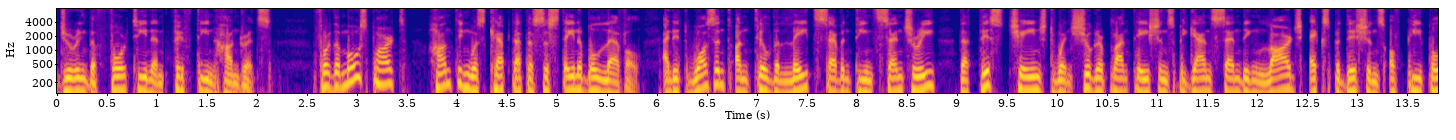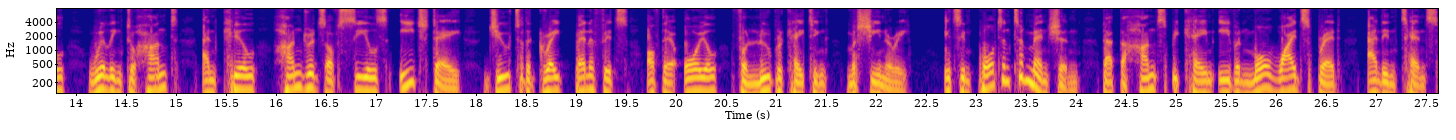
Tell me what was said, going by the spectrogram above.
during the 14 and 1500s. For the most part, hunting was kept at a sustainable level, and it wasn't until the late 17th century that this changed when sugar plantations began sending large expeditions of people willing to hunt and kill hundreds of seals each day due to the great benefits of their oil for lubricating machinery. It's important to mention that the hunts became even more widespread and intense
